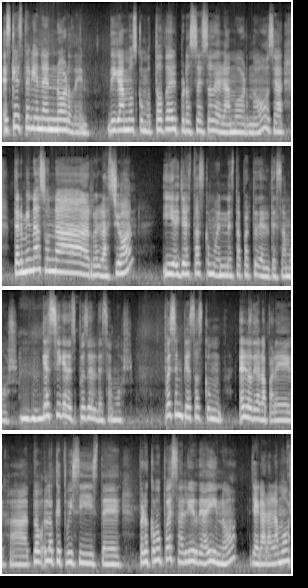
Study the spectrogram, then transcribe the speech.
es que este viene en orden, digamos, como todo el proceso del amor, ¿no? O sea, terminas una relación y ya estás como en esta parte del desamor. ¿Qué sigue después del desamor? Pues empiezas con el odio a la pareja, lo, lo que tú hiciste, pero ¿cómo puedes salir de ahí, no? Llegar al amor.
